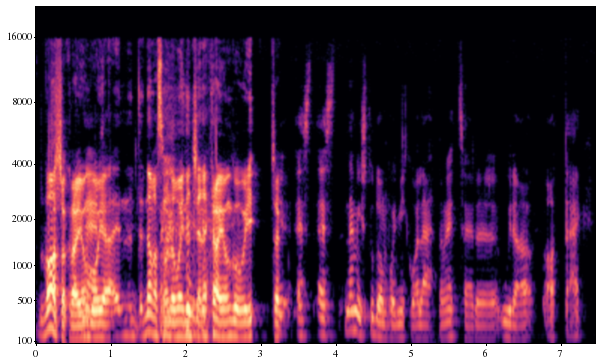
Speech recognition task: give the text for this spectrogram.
van sok rajongója, Mert... nem azt mondom, hogy nincsenek rajongói, csak... Ezt, ezt nem is tudom, hogy mikor láttam, egyszer uh, újra adták,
